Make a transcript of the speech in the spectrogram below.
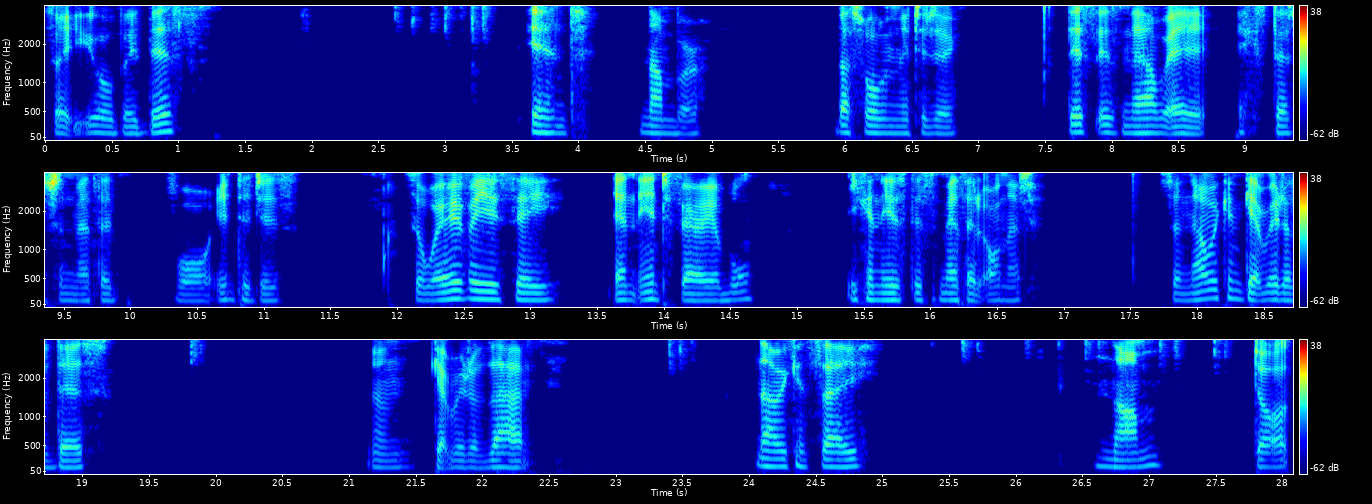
So it will be this int number. That's what we need to do. This is now a extension method for integers. So wherever you see an int variable, you can use this method on it. So now we can get rid of this and get rid of that. Now we can say num dot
